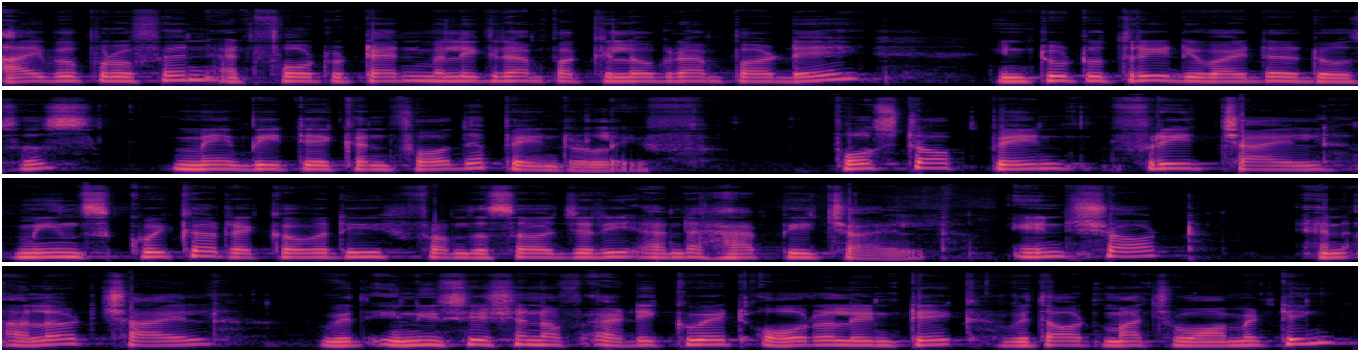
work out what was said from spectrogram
ibuprofen at 4 to 10 mg per kilogram per day in 2 to 3 divided doses may be taken for the pain relief. Post op pain free child means quicker recovery from the surgery and a happy child. In short, an alert child with initiation of adequate oral intake without much vomiting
